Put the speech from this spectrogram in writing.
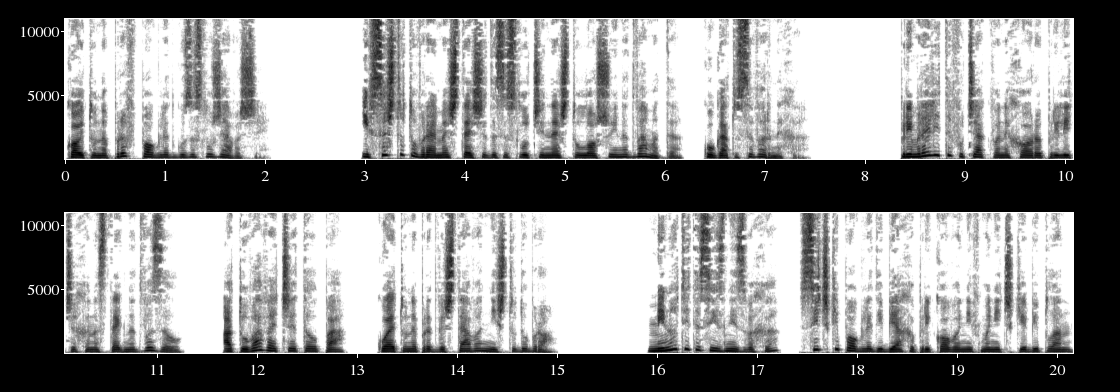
който на пръв поглед го заслужаваше. И в същото време щеше да се случи нещо лошо и на двамата, когато се върнеха. Примрелите в очакване хора приличаха на стегнат възъл, а това вече е тълпа, което не предвещава нищо добро. Минутите се изнизваха, всички погледи бяха приковани в маничкия биплан,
